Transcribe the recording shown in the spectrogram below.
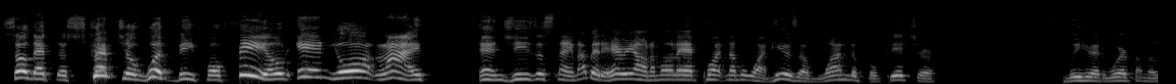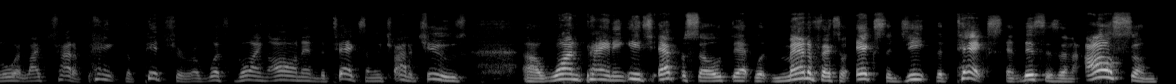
so that the scripture would be fulfilled in your life in Jesus' name. I better hurry on. I'm on at point number one. Here's a wonderful picture we hear the word from the Lord, like try to paint the picture of what's going on in the text, and we try to choose uh, one painting each episode that would manifest or exegete the text. And this is an awesome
